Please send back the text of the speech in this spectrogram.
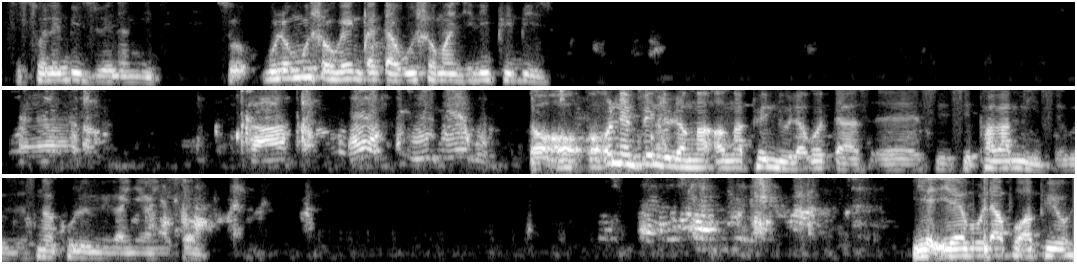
Sisithola ebizweni angithi. So kulo musho-ke engiqeda kusho manje liphi ibizo? Cha, oh, yebo. O- o- Onempendulo anga- angaphendula kodwa eh, si- siphakamise ukuze singakhulumi kanye kanye sonke. Ye- Yebo lapho aphiwe.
